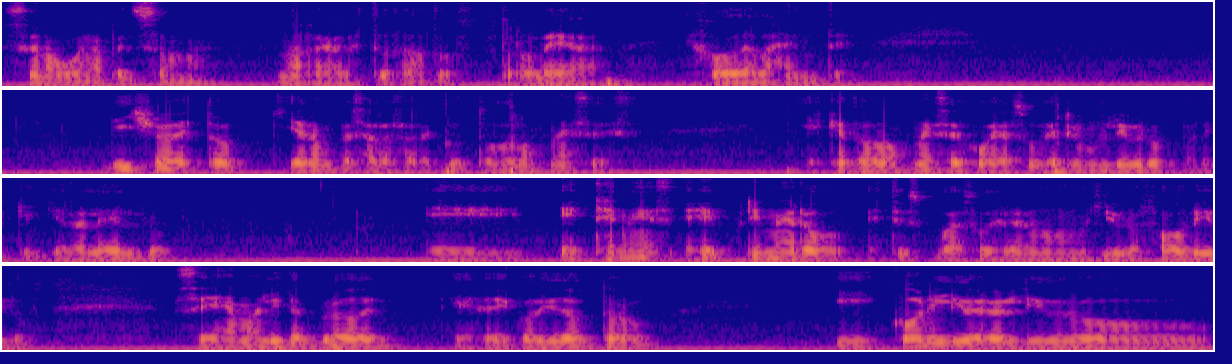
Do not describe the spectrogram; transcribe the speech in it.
Sé una buena persona. No regales tus datos. Trolea jode a la gente. Dicho esto, quiero empezar a hacer algo todos los meses. Y es que todos los meses voy a sugerir un libro para el que quiera leerlo. Eh, este mes es el primero, estoy, voy a sugerir uno de mis libros favoritos. Se llama Little Brother, es de Cory Doctorow. Y Cory liberó el libro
